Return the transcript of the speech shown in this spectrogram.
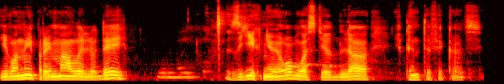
і вони приймали людей з їхньої області для ідентифікації.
